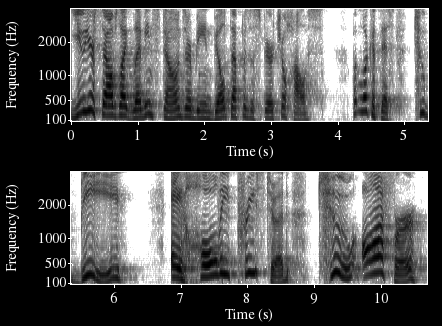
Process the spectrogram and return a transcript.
You yourselves, like living stones, are being built up as a spiritual house. But look at this to be a holy priesthood to offer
